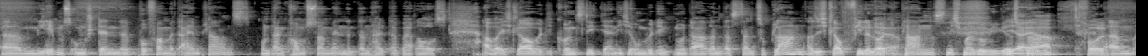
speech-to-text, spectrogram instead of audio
ähm, Lebensumstände, Puffer mit einplanst und dann kommst du am Ende dann halt dabei raus. Aber ich glaube, die Kunst liegt ja nicht unbedingt nur darin, das dann zu planen. Also ich glaube, viele Leute ja, planen es nicht mal so, wie wir es ja, planen. Ja, voll. Ähm,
